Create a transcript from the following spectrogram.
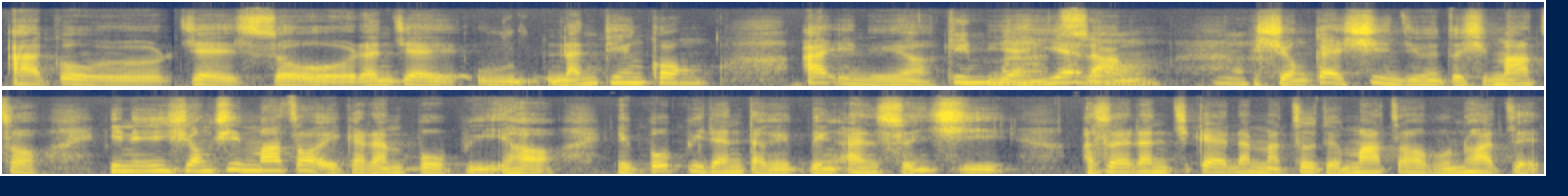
啊，有这所有咱这有南天宫，啊，因为哦，沿沿人。上界信任的就是妈祖，因为相信妈祖会给咱保庇吼，会保庇咱逐个平安顺遂。啊，所以咱即届咱嘛做着妈祖文化节，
